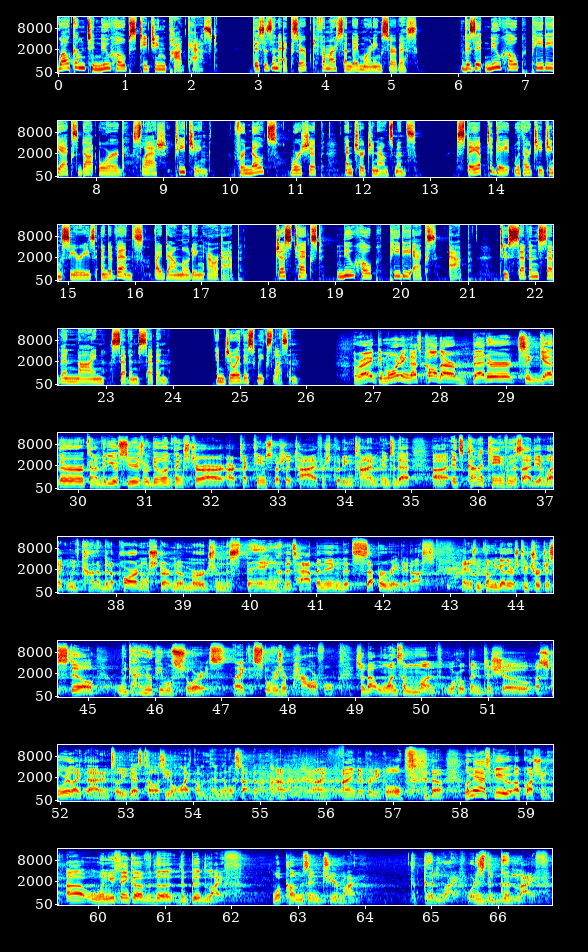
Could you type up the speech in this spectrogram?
Welcome to New Hope's Teaching Podcast. This is an excerpt from our Sunday morning service. Visit newhopepdx.org slash teaching for notes, worship, and church announcements. Stay up to date with our teaching series and events by downloading our app. Just text New Hope PDX app to 77977. Enjoy this week's lesson. All right, good morning. That's called our Better Together kind of video series we're doing. Thanks to our, our tech team, especially Ty, for putting time into that. Uh, it's kind of came from this idea of like we've kind of been apart and we're starting to emerge from this thing that's happening that separated us. And as we come together as two churches still, we got to know people's stories. Like, stories are powerful. So, about once a month, we're hoping to show a story like that until you guys tell us you don't like them, and then we'll stop doing them. I don't know. I, I think they're pretty cool. So, let me ask you a question. Uh, when you think of the, the good life, what comes into your mind? The good life. What is the good life?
